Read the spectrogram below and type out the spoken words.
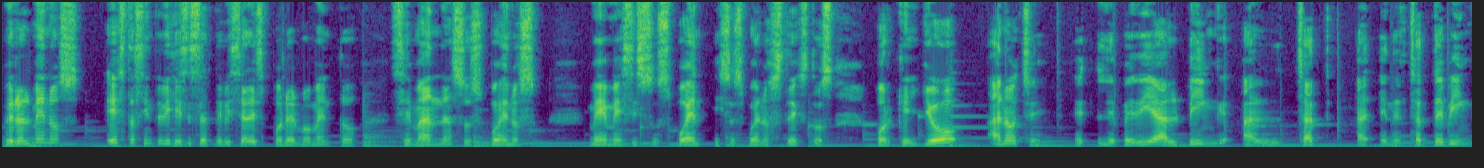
Pero al menos estas inteligencias artificiales por el momento se mandan sus buenos memes y sus, buen, y sus buenos textos porque yo anoche eh, le pedí al Bing, al chat, en el chat de Bing,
